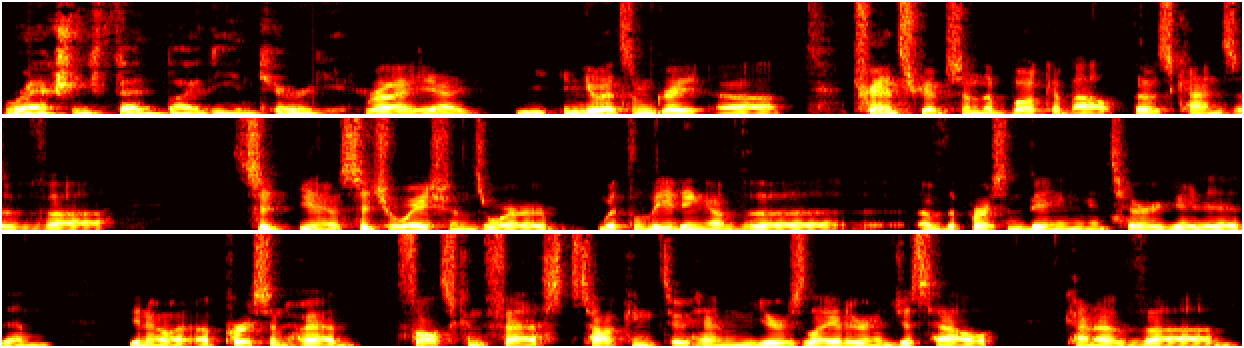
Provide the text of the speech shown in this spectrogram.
were actually fed by the interrogator. Right. Yeah. And you had some great uh, transcripts in the book about those kinds of uh, si- you know situations where, with the leading of the of the person being interrogated, and you know a person who had false confessed talking to him years later, and just how kind of um,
